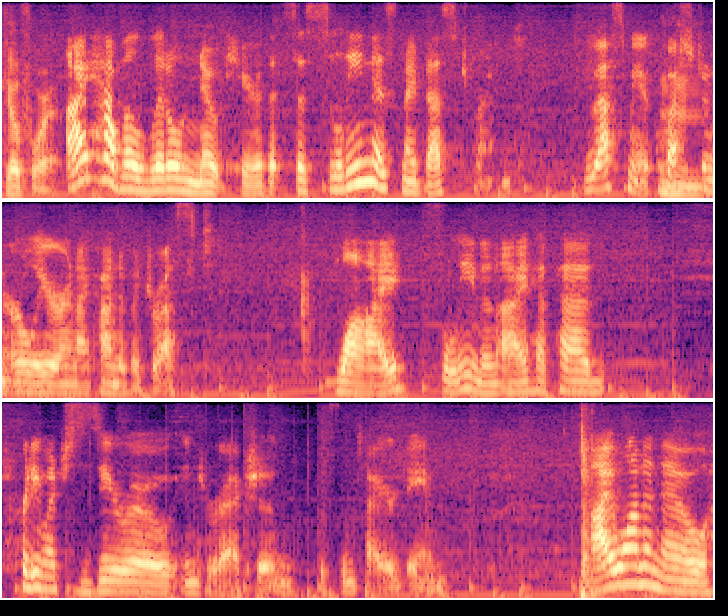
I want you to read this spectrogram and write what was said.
Go for it. I have a little note here that says Selene is my best friend. You asked me a mm-hmm. question mm-hmm. earlier, and I kind of addressed why Selene and I have had pretty much zero interaction this entire game. I want to know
